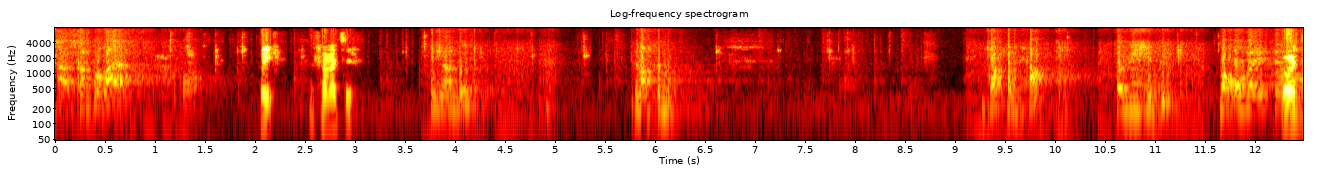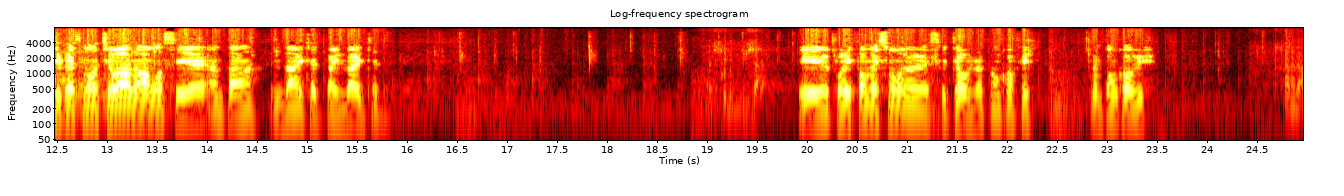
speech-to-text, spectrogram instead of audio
Ah, caporal Affirmatif. J'ai un doute. Non, c'est bon. Toi, comme ça Oh, Je sais plus. Bon, on va les faire... Pour le déplacement en tiroir, normalement, c'est euh, un par un. Une barricade par une barricade. Et euh, pour les formations, euh, instructeur, on n'a pas encore fait. On n'a pas encore vu. Très bien.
